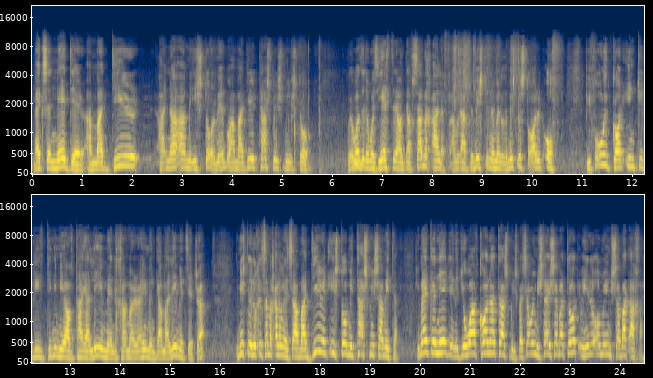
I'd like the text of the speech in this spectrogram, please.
makes a neder, a madir hana'a mi'ishto. Remember, a madir tashmish mi'ishto. Where was it? It was yesterday on Daf Samach Aleph. I would have the Mishnah in the middle. The Mishnah started off. Before we got into these dinim of Tayalim and Chamarim and Gamalim, etc., the Mishnah look at Samach Aleph and it's Amadir et ishto mitashmish amita. If you make a neder that your wife can't tashmish, but Shabbat Mishtay Shabbatot, Shabbat Achat.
